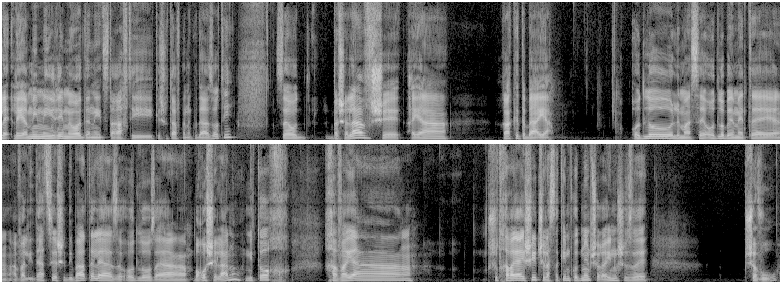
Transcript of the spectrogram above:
לימים מהירים מאוד אני הצטרפתי כשותף בנקודה הזאתי. זה עוד בשלב שהיה רק את הבעיה. עוד לא, למעשה, עוד לא באמת אה, הוולידציה שדיברת עליה, זה עוד לא, זה היה בראש שלנו, מתוך חוויה, פשוט חוויה אישית של עסקים קודמים, שראינו שזה שבור.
